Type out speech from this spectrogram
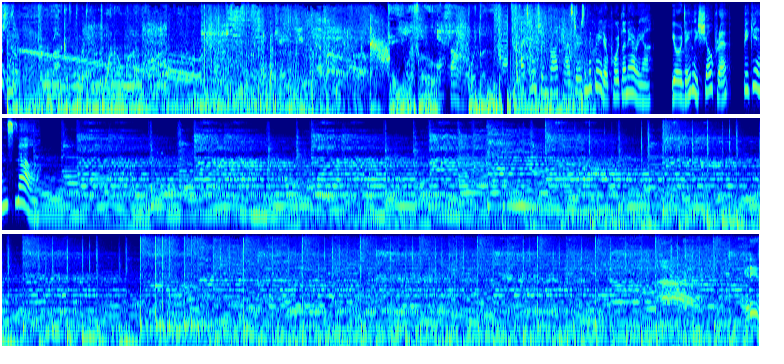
The Rock of Portland 101. KUFO. KUFO. Portland. Attention broadcasters in the greater Portland area. Your daily show prep begins now.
